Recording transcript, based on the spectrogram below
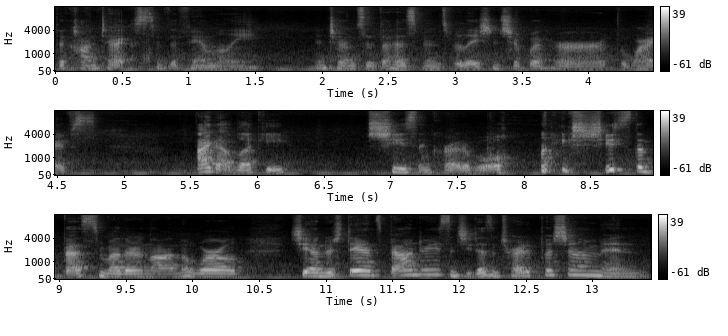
the context of the family in terms of the husband's relationship with her, the wife's. I got lucky she's incredible. Like she's the best mother-in-law in the world. She understands boundaries and she doesn't try to push them and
